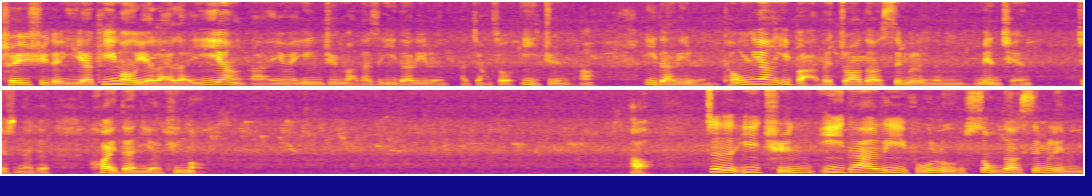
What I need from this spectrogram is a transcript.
吹嘘的伊亚基莫也来了，一样啊，因为英军嘛，他是意大利人，他讲错，义军啊，意大利人，同样一把被抓到 s i m b l i n 的面前，就是那个坏蛋伊亚基莫。好，这一群意大利俘虏送到 s i m b l i n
